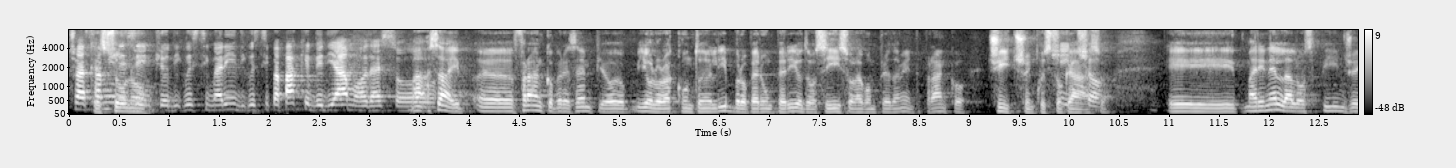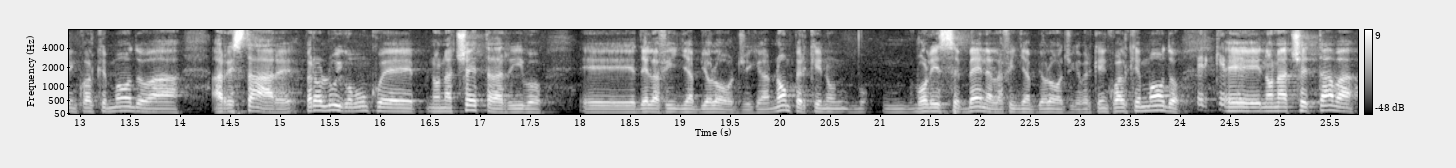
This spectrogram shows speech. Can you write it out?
Cioè che fammi sono un esempio di questi mariti, di questi papà che vediamo adesso. ma sai, eh, Franco per esempio, io lo racconto nel libro, per un periodo si isola completamente, Franco Ciccio in questo Ciccio. caso. E Marinella lo spinge in qualche modo a, a restare, però lui comunque non accetta l'arrivo eh, della figlia biologica, non perché non vo- volesse bene alla figlia biologica, perché in qualche modo Perché eh, non accettava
